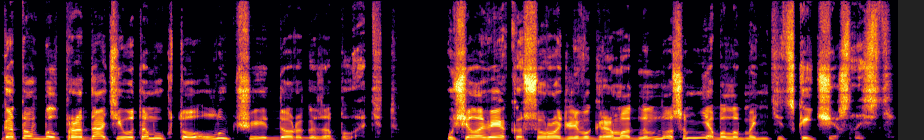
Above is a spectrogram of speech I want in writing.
готов был продать его тому, кто лучше и дорого заплатит. У человека с уродливо громадным носом не было бандитской честности.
